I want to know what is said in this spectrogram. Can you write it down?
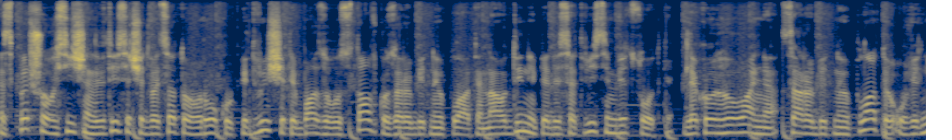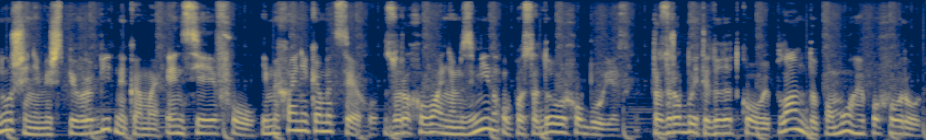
З 1 січня 2020 року підвищити базову ставку заробітної плати на 1,58% для коригування заробітної плати у відношенні між співробітниками NCFO і механіками цеху з урахуванням змін у посадових обов'язках, розробити додатковий план допомоги по хворобі.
